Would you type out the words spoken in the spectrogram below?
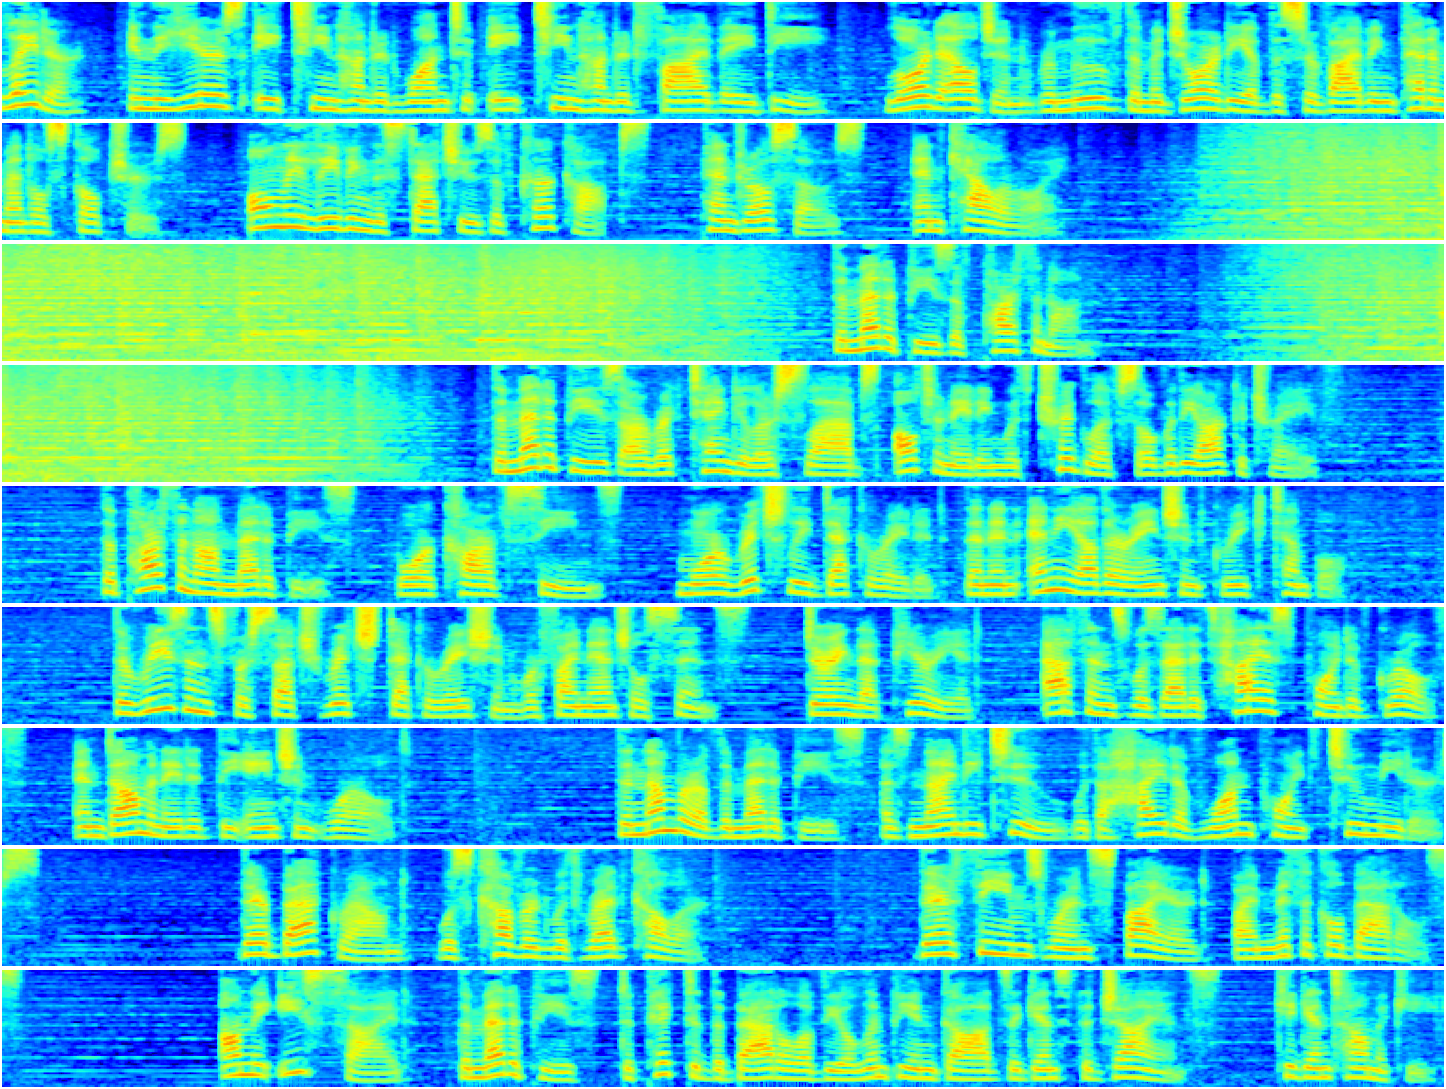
Later, in the years 1801 to 1805 AD, Lord Elgin removed the majority of the surviving pedimental sculptures, only leaving the statues of Kerkops, Pandrosos, and Kalliroi. The metopes of Parthenon. The metopes are rectangular slabs alternating with triglyphs over the architrave. The Parthenon metopes bore carved scenes, more richly decorated than in any other ancient Greek temple. The reasons for such rich decoration were financial since, during that period, Athens was at its highest point of growth, and dominated the ancient world. The number of the metopes is 92 with a height of 1.2 meters. Their background was covered with red color. Their themes were inspired by mythical battles. On the east side, the metopes depicted the battle of the Olympian gods against the giants, Gigantomachy.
